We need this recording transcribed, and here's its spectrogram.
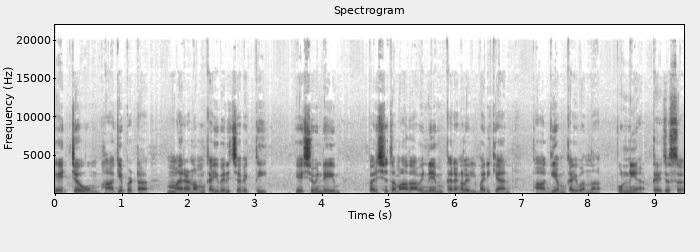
ഏറ്റവും ഭാഗ്യപ്പെട്ട മരണം കൈവരിച്ച വ്യക്തി. യേശുവിന്റെയും പരിശുദ്ധ മാതാവിന്റെയും കരങ്ങളിൽ മരിക്കാൻ ഭാഗ്യം കൈവന്ന പുണ്യ തേജസ്.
